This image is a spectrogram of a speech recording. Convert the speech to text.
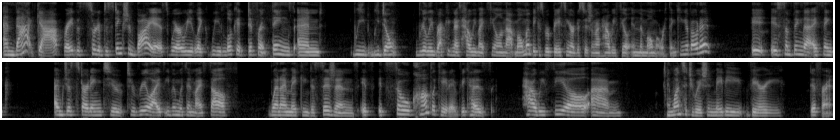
And that gap, right, this sort of distinction bias where we like we look at different things and we we don't really recognize how we might feel in that moment because we're basing our decision on how we feel in the moment we're thinking about it. It is something that I think I'm just starting to to realize even within myself when I'm making decisions. It's it's so complicated because how we feel um, in one situation may be very different.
